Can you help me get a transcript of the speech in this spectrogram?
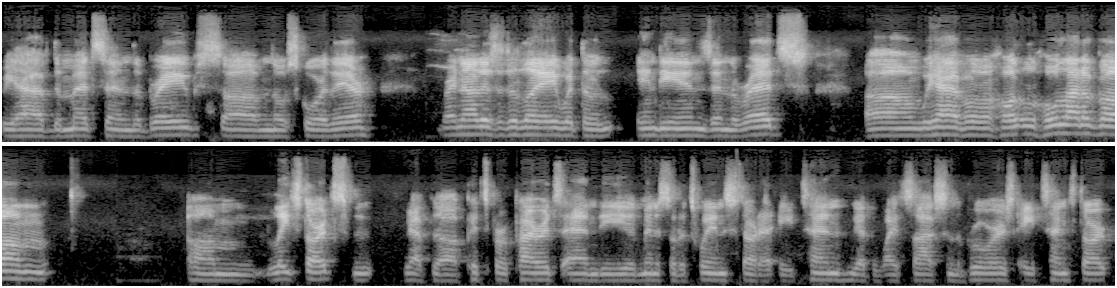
We have the Mets and the Braves. Um, no score there. Right now, there's a delay with the Indians and the Reds. Um, we have a whole, whole lot of um, um, late starts. We have the Pittsburgh Pirates and the Minnesota Twins start at 8:10. We have the White Sox and the Brewers 8:10 start.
